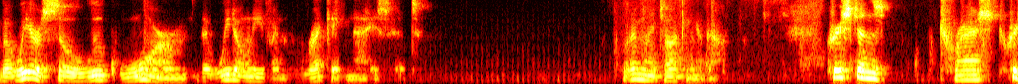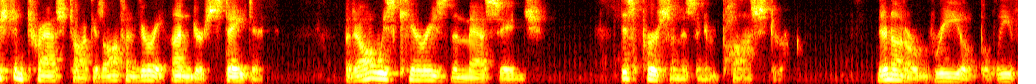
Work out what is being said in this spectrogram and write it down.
But we are so lukewarm that we don't even recognize it. What am I talking about? Christians trash, Christian trash talk is often very understated, but it always carries the message, this person is an impostor. They're not a real believer.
